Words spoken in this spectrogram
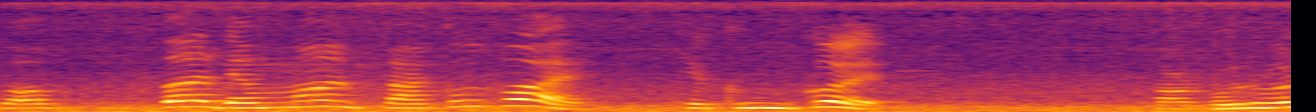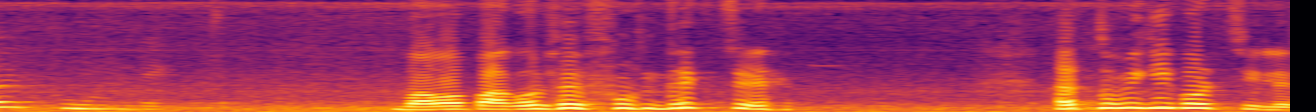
বাবা পাগল হয়? সে ঘুম করে পাগল হয়ে ফোন দেখছে বাবা পাগল হয়ে ফোন দেখছে? আর তুমি কি করছিলে?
